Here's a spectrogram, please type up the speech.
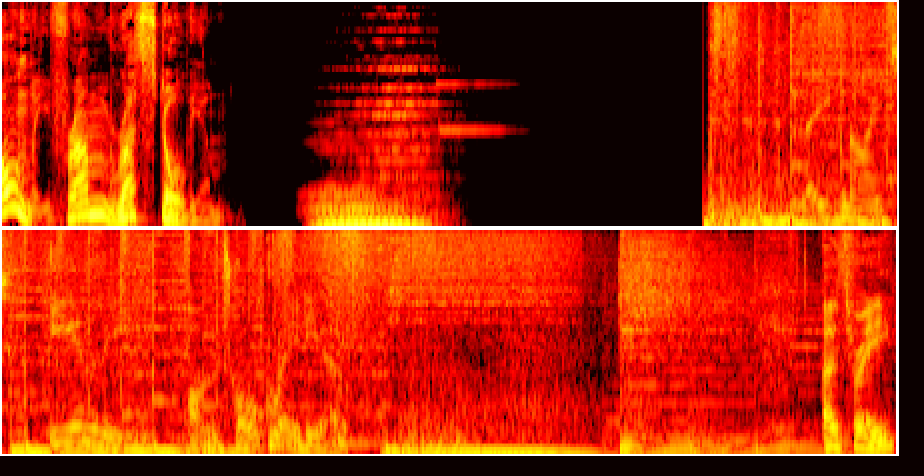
Only from Rust-Oleum Late night, Iain Lee on Talk Radio. Oh three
